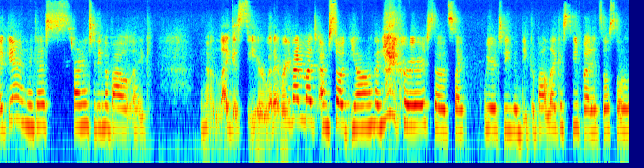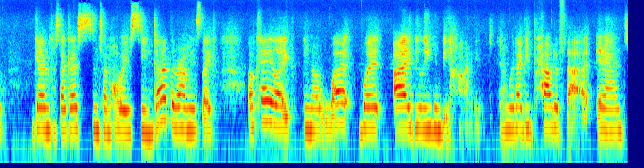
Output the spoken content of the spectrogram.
again, I guess starting to think about like, you know, legacy or whatever. And I'm much, I'm so young in my career, so it's like weird to even think about legacy, but it's also, again, because I guess since I'm always seeing death around me, it's like, okay, like, you know, what would I be leaving behind and would I be proud of that? And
